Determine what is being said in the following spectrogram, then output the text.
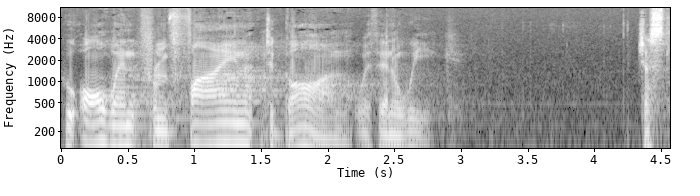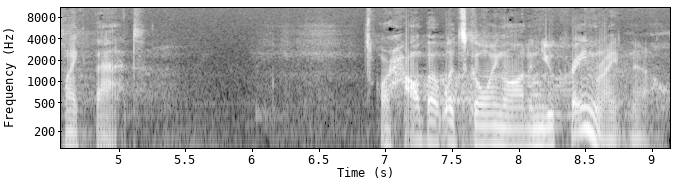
who all went from fine to gone within a week. Just like that. Or how about what's going on in Ukraine right now?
